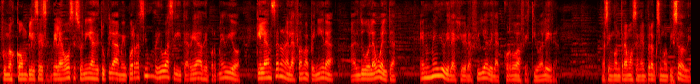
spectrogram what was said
Fuimos cómplices de las voces unidas de Tuclame por racimos de uvas y guitarreadas de por medio que lanzaron a la fama peñera al dúo La Vuelta en medio de la geografía de la Córdoba festivalera. Nos encontramos en el próximo episodio.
